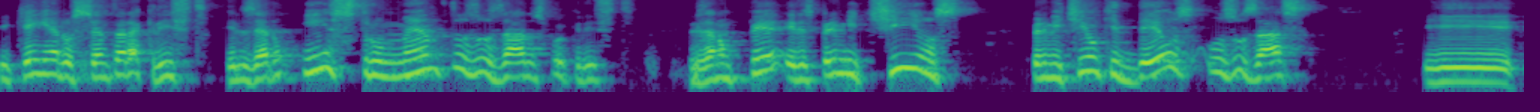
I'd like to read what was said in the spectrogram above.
que quem era o centro era Cristo. Eles eram instrumentos usados por Cristo. Eles, eram, eles permitiam, permitiam que Deus os usasse. E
